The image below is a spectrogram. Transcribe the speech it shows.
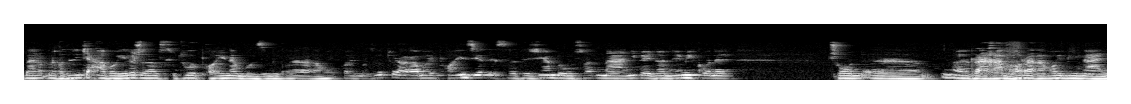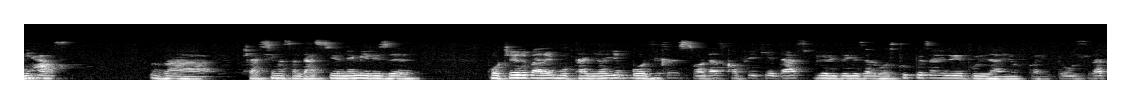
به خاطر اینکه اوایلش آدم سطوح پایین هم بازی می‌کنه رقم های پایین بازی تو رقم های پایین زیاد استراتژی هم به اون صورت معنی پیدا نمی‌کنه چون رقم ها رقم های بیمعنی هست و کسی مثلا دستی رو نمیریزه. پوکر برای مبتدی های بازی خیلی ساده است. کافیه که دست بیارید و یه ذره باش توپ بزنید و یه پولی دریافت کنید. به اون صورت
